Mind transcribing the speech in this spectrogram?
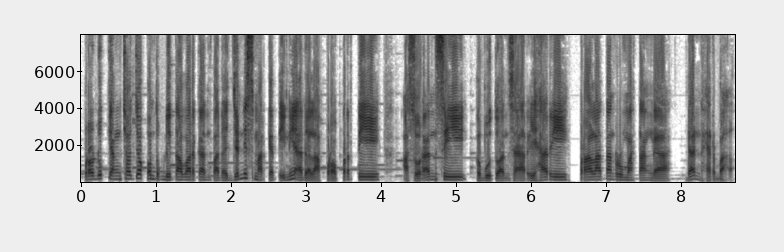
Produk yang cocok untuk ditawarkan pada jenis market ini adalah properti, asuransi, kebutuhan sehari-hari, peralatan rumah tangga, dan herbal.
